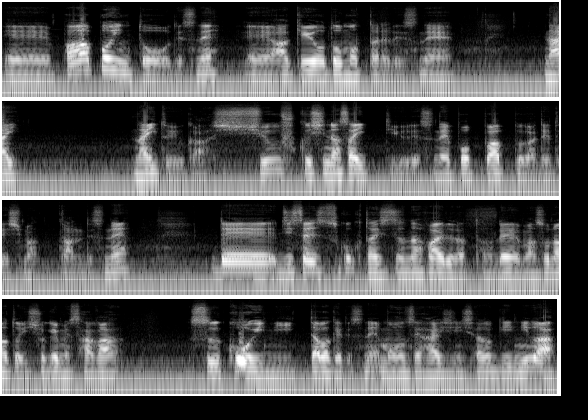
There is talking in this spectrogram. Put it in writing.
えー、パワーポイントをですね、えー、開けようと思ったらですね、ないないというか、修復しなさいっていうですね、ポップアップが出てしまったんですね。で、実際すごく大切なファイルだったので、まあ、その後一生懸命探す行為に行ったわけですね。もう音声配信した時には、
